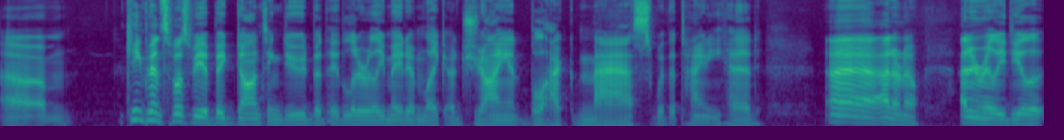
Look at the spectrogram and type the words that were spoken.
Um, Kingpin's supposed to be a big, daunting dude, but they literally made him like a giant black mass with a tiny head. Uh, I don't know. I didn't really deal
